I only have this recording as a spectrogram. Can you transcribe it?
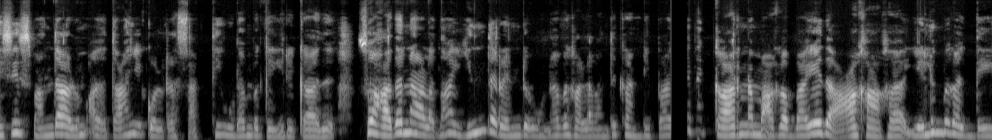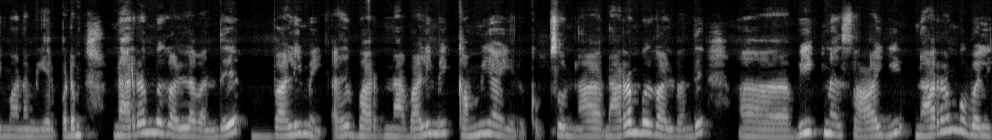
டிசீஸ் வந்தாலும் அதை தாங்கிக் கொள்கிற சக்தி உடம்புக்கு இருக்காது. ஸோ அதனால தான் இந்த ரெண்டு உணவுகளை வந்து கண்டிப்பாக இது காரணமாக வயது ஆக ஆக எலும்புகள் தேய்மானம் ஏற்படும். நரம்புகளில் வந்து வலிமை அது வர் ந வலிமை கம்மியாக இருக்கும். ஸோ ந நரம்புகள் வந்து வீக்னஸ் ஆகி நரம்பு வலி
